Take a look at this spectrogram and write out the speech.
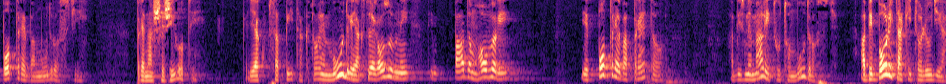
potreba múdrosti pre naše životy. Keď Jakub sa pýta, kto je múdry a kto je rozumný, tým pádom hovorí, je potreba preto, aby sme mali túto múdrosť. Aby boli takíto ľudia.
